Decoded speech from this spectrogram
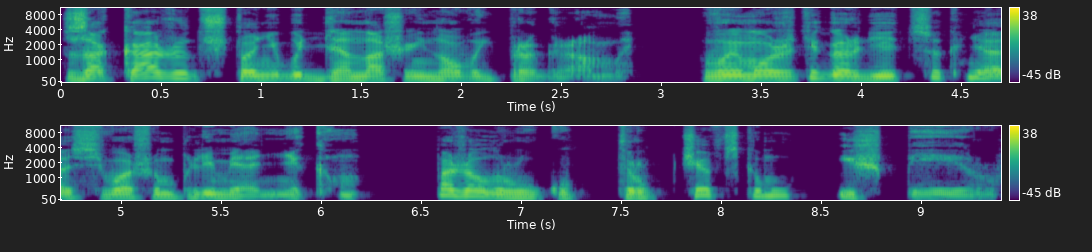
закажет что-нибудь для нашей новой программы. Вы можете гордиться, князь, вашим племянником. Пожал руку Трубчевскому и Шпееру.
